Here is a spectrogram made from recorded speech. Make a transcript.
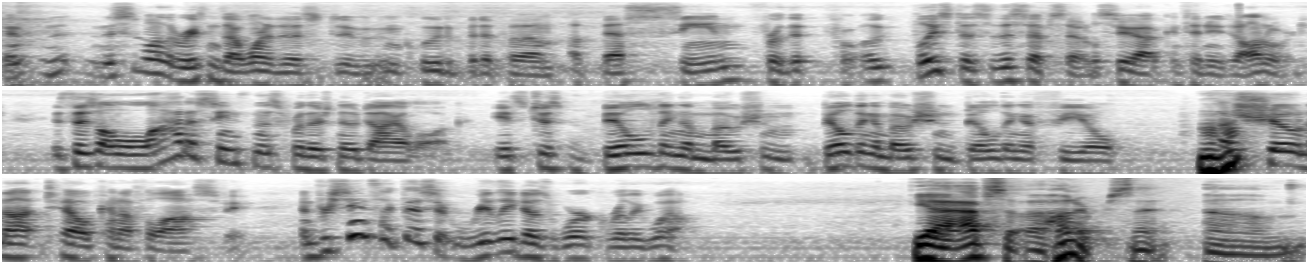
this is one of the reasons I wanted us to include a bit of a, a best scene for the for, at least this this episode. We'll see how it continues onward is there's a lot of scenes in this where there's no dialogue. It's just building emotion, building emotion, building a feel, mm-hmm. a show not tell kind of philosophy. And for scenes like this, it really does work really well. Yeah, absolutely, hundred um, percent.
